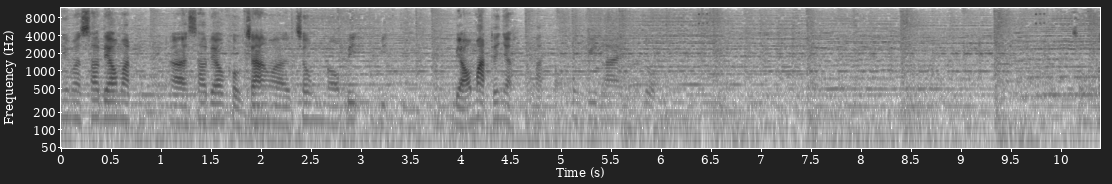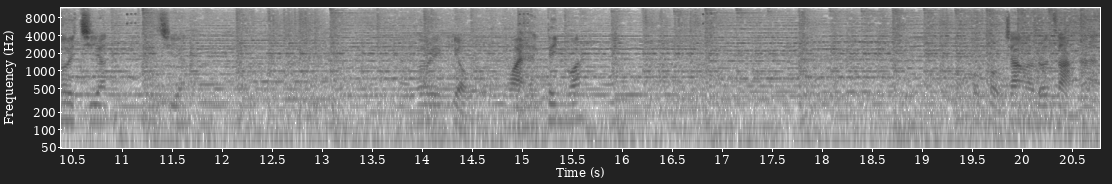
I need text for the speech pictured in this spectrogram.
Nhưng mà sao đeo mặt? À sao đeo khẩu trang mà trông nó bị bị béo mặt đấy nhở mặt nó không vi lai nữa rồi. Trông hơi chiến hơi chiến. Hơi kiểu ngoài hành tinh quá. Không khẩu trang là đơn giản thôi này.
